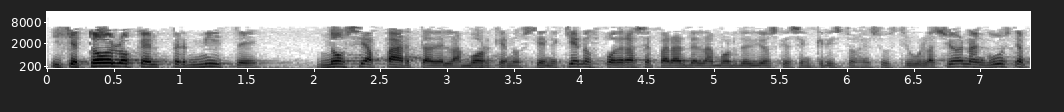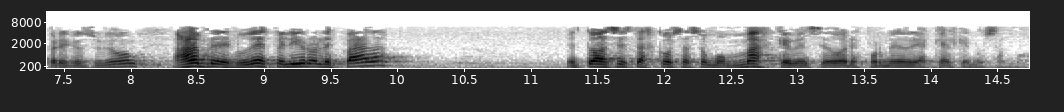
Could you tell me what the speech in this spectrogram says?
Y que todo lo que Él permite no se aparta del amor que nos tiene. ¿Quién nos podrá separar del amor de Dios que es en Cristo Jesús? Tribulación, angustia, persecución, hambre, desnudez, peligro, la espada. En todas estas cosas somos más que vencedores por medio de aquel que nos amó.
